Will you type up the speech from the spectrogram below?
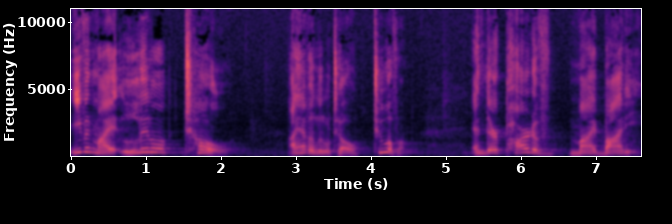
Even my little toe, I have a little toe, two of them, and they're part of my body.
